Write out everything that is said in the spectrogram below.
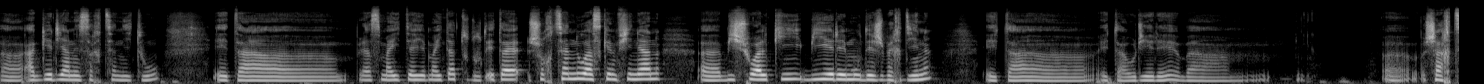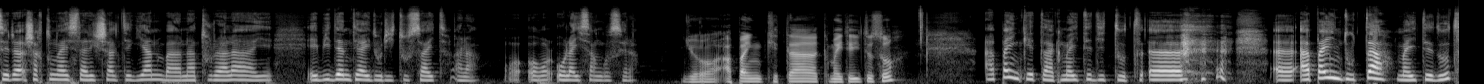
uh, agerian ezartzen ditu, eta beraz maite, maitatu dut. Eta sortzen du azken finean uh, bisualki bi ere mu desberdin, eta, eta hori ere, ba, uh, sartu nahi saltegian, ba, naturala, e, evidentea iduritu zait, hala, hola izango zera. Jo, apainketak maite dituzu? Apainketak maite ditut. Uh, uh, apain duta maite dut.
